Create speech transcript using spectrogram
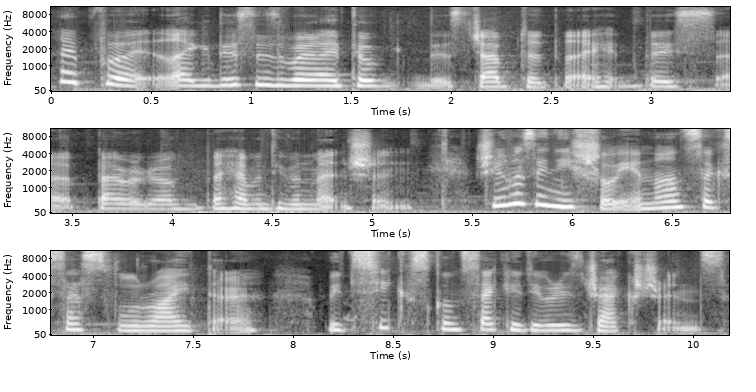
I put like this is where I took this chapter this uh, paragraph that I haven't even mentioned. She was initially an unsuccessful writer with six consecutive rejections,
